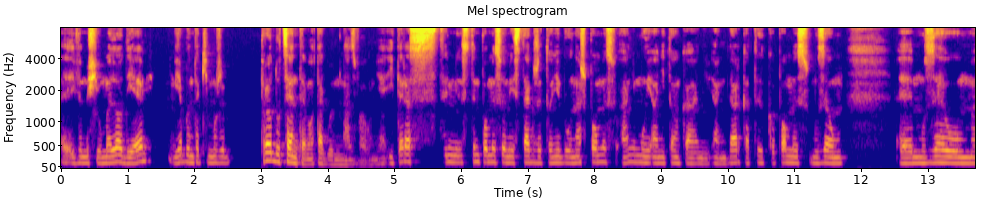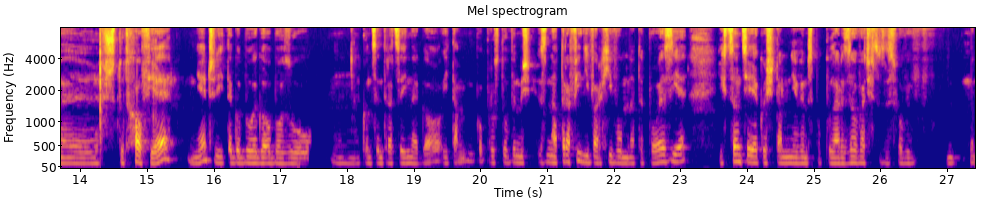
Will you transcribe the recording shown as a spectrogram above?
e, i wymyślił melodię. Ja byłem takim może producentem, o tak bym nazwał. Nie? I teraz z tym, z tym pomysłem jest tak, że to nie był nasz pomysł, ani mój, ani Tomka, ani, ani Darka, tylko pomysł Muzeum Muzeum e, Stutthofie, nie? czyli tego byłego obozu mm, koncentracyjnego i tam po prostu wymyśl, natrafili w archiwum na tę poezję i chcąc je jakoś tam, nie wiem, spopularyzować w cudzysłowie, no,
